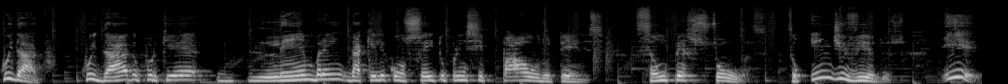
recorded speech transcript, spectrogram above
Cuidado, cuidado porque lembrem daquele conceito principal do tênis. São pessoas, são indivíduos. E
